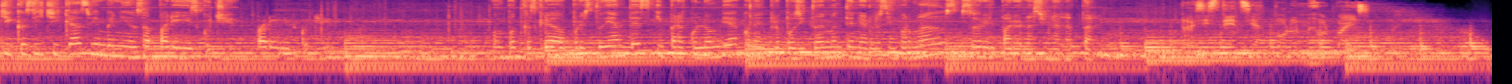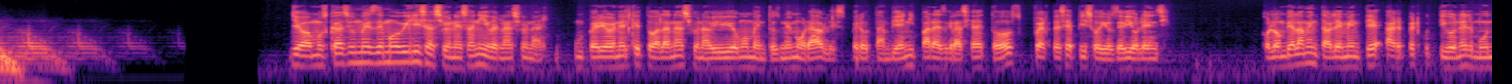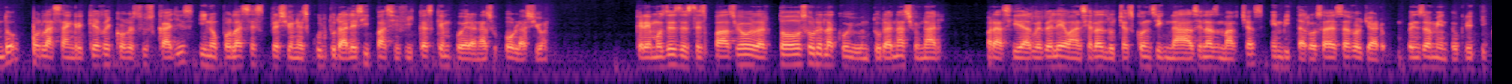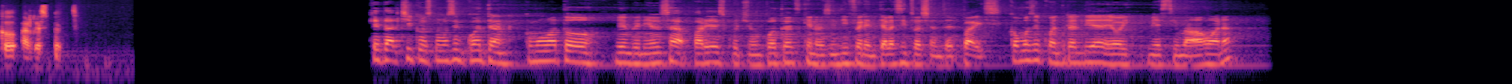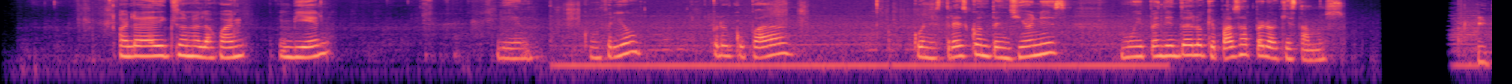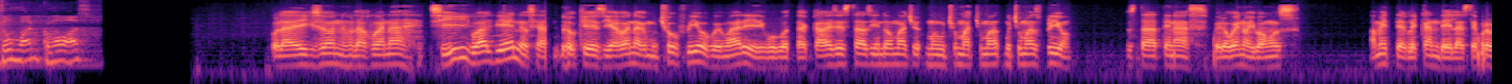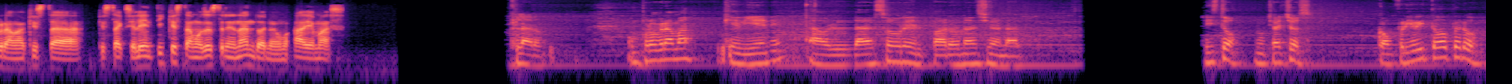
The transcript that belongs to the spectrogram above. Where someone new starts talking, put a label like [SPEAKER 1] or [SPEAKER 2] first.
[SPEAKER 1] Chicos y chicas, bienvenidos a Pare y Escuche. Pare y Escuche. Un podcast creado por estudiantes y para Colombia con el propósito de mantenerlos informados sobre el paro nacional actual.
[SPEAKER 2] Resistencia por un mejor país.
[SPEAKER 3] Llevamos casi un mes de movilizaciones a nivel nacional, un periodo en el que toda la nación ha vivido momentos memorables, pero también, y para desgracia de todos, fuertes episodios de violencia. Colombia lamentablemente ha repercutido en el mundo por la sangre que recorre sus calles y no por las expresiones culturales y pacíficas que empoderan a su población. Queremos desde este espacio abordar todo sobre la coyuntura nacional, para así darle relevancia a las luchas consignadas en las marchas e invitarlos a desarrollar un pensamiento crítico al respecto.
[SPEAKER 4] ¿Qué tal chicos? ¿Cómo se encuentran? ¿Cómo va todo? Bienvenidos a de Escuche, un podcast que no es indiferente a la situación del país. ¿Cómo se encuentra el día de hoy, mi estimada Juana?
[SPEAKER 1] Hola Edison, hola Juan. Bien. Bien. Con frío, preocupada, con estrés, con tensiones, muy pendiente de lo que pasa, pero aquí estamos.
[SPEAKER 4] ¿Y tú, Juan, cómo vas?
[SPEAKER 3] Hola Dixon, hola Juana. Sí, igual bien, o sea, lo que decía Juana, mucho frío, fue madre. Bogotá cada vez está haciendo mucho, más, mucho más frío. Está tenaz, pero bueno, ahí vamos a meterle candela a este programa que está, que está excelente y que estamos estrenando además.
[SPEAKER 4] Claro, un programa que viene a hablar sobre el paro nacional. Listo, muchachos, con frío y todo, pero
